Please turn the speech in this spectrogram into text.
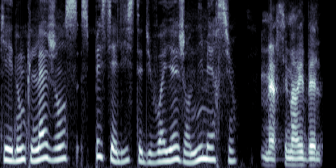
qui est donc l'agence spécialiste du voyage en immersion. Merci Marie-Belle.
